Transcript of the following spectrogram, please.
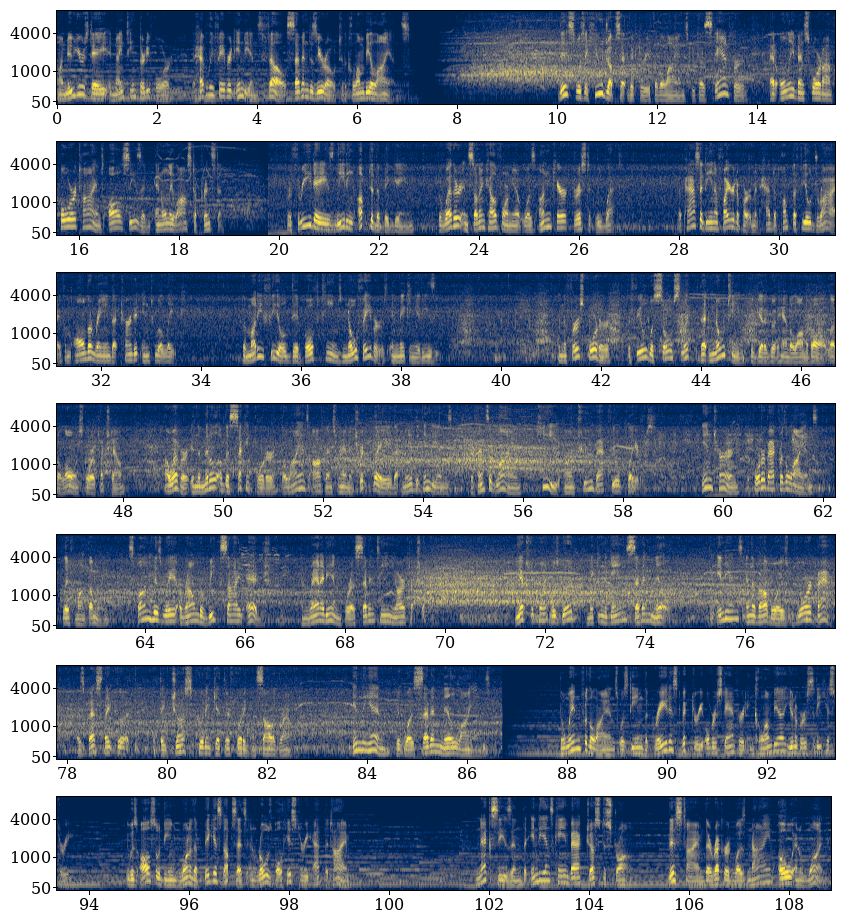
On New Year's Day in 1934, the heavily favored Indians fell 7 0 to the Columbia Lions. This was a huge upset victory for the Lions because Stanford had only been scored on four times all season and only lost to Princeton. For three days leading up to the big game, the weather in Southern California was uncharacteristically wet. The Pasadena Fire Department had to pump the field dry from all the rain that turned it into a lake. The muddy field did both teams no favors in making it easy. In the first quarter, the field was so slick that no team could get a good handle on the ball, let alone score a touchdown. However, in the middle of the second quarter, the Lions offense ran a trick play that made the Indians' defensive line key on two backfield players. In turn, the quarterback for the Lions, Cliff Montgomery, spun his way around the weak side edge and ran it in for a 17 yard touchdown. The extra point was good, making the game 7 0. The Indians and the Vow Boys roared back as best they could, but they just couldn't get their footing on solid ground. In the end, it was 7 0 Lions. The win for the Lions was deemed the greatest victory over Stanford in Columbia University history. It was also deemed one of the biggest upsets in Rose Bowl history at the time Next season, the Indians came back just as strong. This time, their record was 9 0 1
